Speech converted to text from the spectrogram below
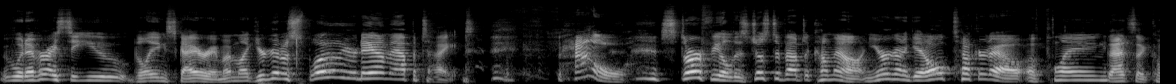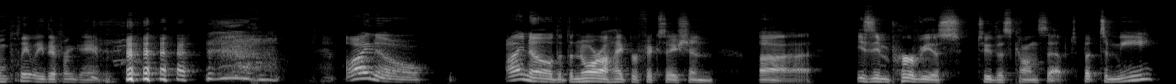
Whenever I see you playing Skyrim, I'm like, you're gonna spoil your damn appetite. How? Starfield is just about to come out, and you're gonna get all tuckered out of playing That's a completely different game. I know. I know that the Nora hyperfixation uh, is impervious to this concept, but to me,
